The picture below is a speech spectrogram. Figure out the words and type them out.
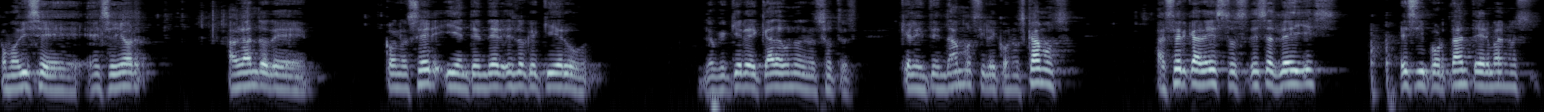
como dice el Señor, hablando de conocer y entender, es lo que quiero, lo que quiere de cada uno de nosotros, que le entendamos y le conozcamos acerca de estos, de esas leyes, es importante, hermanos,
